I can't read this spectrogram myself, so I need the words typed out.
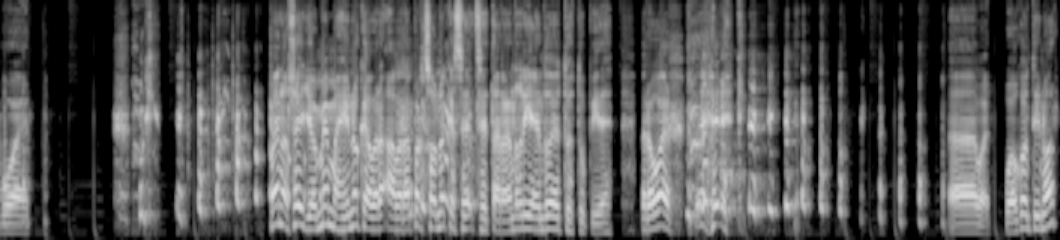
Bueno. Bueno, sí, yo me imagino que habrá, habrá personas que se, se estarán riendo de tu estupidez. Pero bueno. Ah, bueno, ¿puedo continuar?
